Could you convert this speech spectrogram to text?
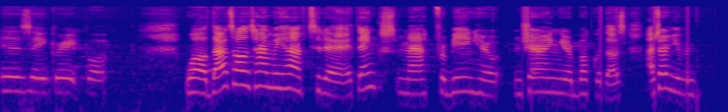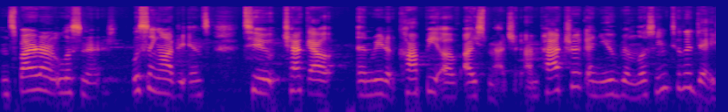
is a great book. Well, that's all the time we have today. Thanks, Mac, for being here and sharing your book with us. I'm sure you've inspired our listeners, listening audience, to check out and read a copy of Ice Magic. I'm Patrick, and you've been listening to The Day.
